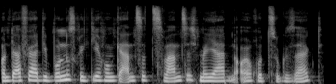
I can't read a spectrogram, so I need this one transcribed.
Und dafür hat die Bundesregierung ganze 20 Milliarden Euro zugesagt.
